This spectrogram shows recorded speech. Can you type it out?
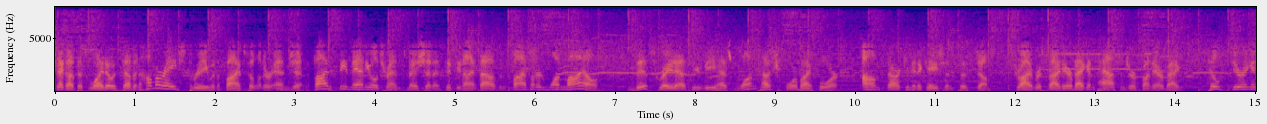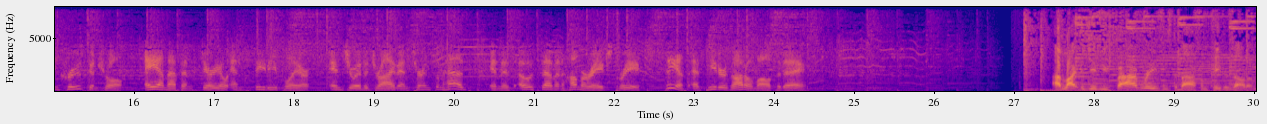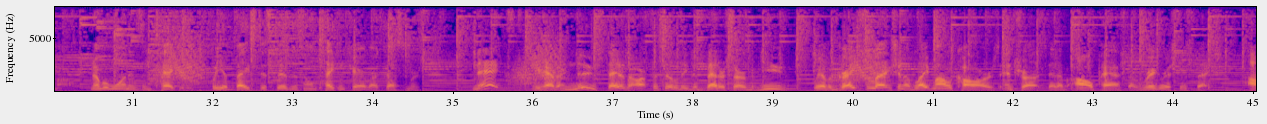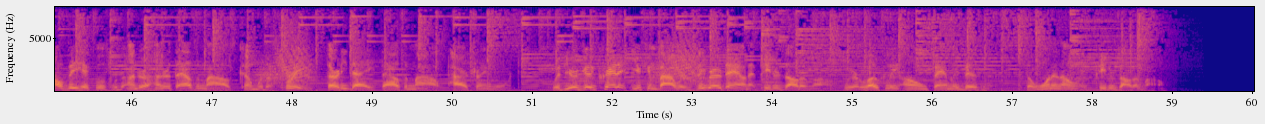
Check out this white 07 Hummer H3 with a five-cylinder engine, five-speed manual transmission, and 59,501 miles. This great SUV has one-touch 4x4, OnStar communication system, driver side airbag and passenger front airbag, tilt steering and cruise control, AM FM stereo and CD player. Enjoy the drive and turn some heads in this 07 Hummer H3. See us at Peters Auto Mall today. I'd like to give you five reasons to buy from Peters Auto Mall. Number one is integrity. We have based this business on taking care of our customers. Next, we have a new state-of-the-art facility to better serve you. We have a great selection of late model cars and trucks that have all passed a rigorous inspection. All vehicles with under 100,000 miles come with a free 30-day, 1,000-mile powertrain warranty. With your good credit, you can buy with zero down at Peters Auto Mall. We are locally owned family business the one and only Peters Auto Mall.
